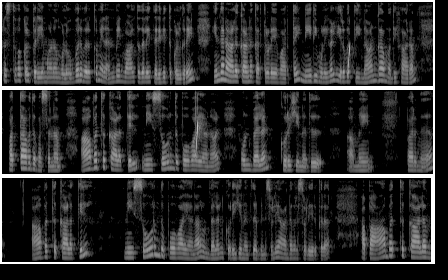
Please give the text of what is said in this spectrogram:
கிறிஸ்துவுக்குள் பிரியமான உங்கள் ஒவ்வொருவருக்கும் என் அன்பின் வாழ்த்துதலை தெரிவித்துக் கொள்கிறேன். இந்த நாளுக்கான கர்த்தருடைய வார்த்தை நீதிமொழிகள் இருபத்தி நான்காம் அதிகாரம் பத்தாவது வசனம். ஆபத்து காலத்தில் நீ சோர்ந்து போவாயானால் உன் பலன் குறுகினது. அமேன் பாருங்க ஆபத்து காலத்தில் நீ சோர்ந்து போவாயானால் உன் பலன் குறுகினது அப்படின்னு சொல்லி ஆண்டவர் சொல்லியிருக்கிறார். அப்போ ஆபத்து காலம்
